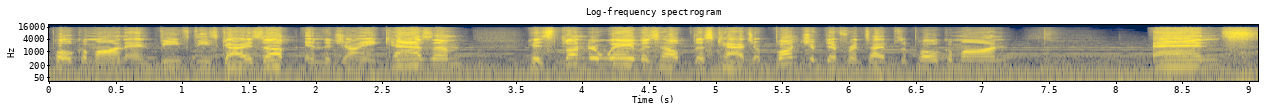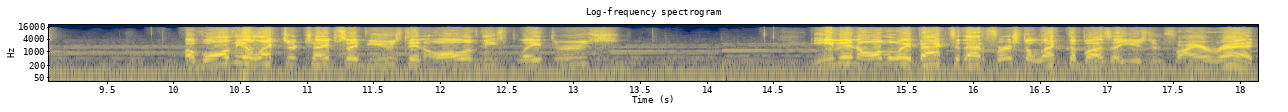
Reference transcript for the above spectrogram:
Pokemon and beef these guys up in the Giant Chasm. His Thunder Wave has helped us catch a bunch of different types of Pokemon. And of all the electric types I've used in all of these playthroughs, even all the way back to that first Electabuzz I used in Fire Red,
